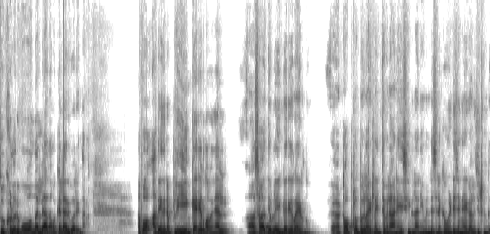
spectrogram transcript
സുഖമുള്ളൊരു മൂവെന്നല്ല നമുക്ക് എല്ലാവർക്കും അറിയുന്നതാണ്. അപ്പോൾ അദ്ദേഹത്തിന്റെ പ്ലേയിങ് കരിയർ എന്ന് പറഞ്ഞാൽ അസാധ്യ പ്ലേയിങ് കരിയർ ആയിരുന്നു. ടോപ്പ് ക്ലബ്ബുകളായിട്ടുള്ള Inter Milan A C Milan യുവന്റസിനൊക്കെ വേണ്ടി ചങ്ങായി കളിച്ചിട്ടുണ്ട്.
